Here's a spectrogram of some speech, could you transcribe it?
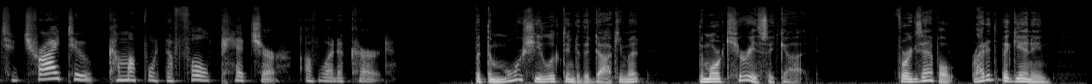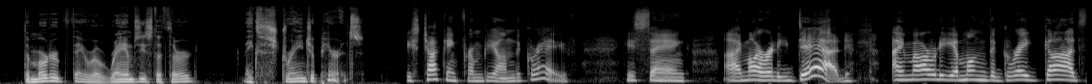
to try to come up with the full picture of what occurred. But the more she looked into the document, the more curious it got. For example, right at the beginning, the murdered pharaoh Ramses III makes a strange appearance. He's talking from beyond the grave. He's saying, I'm already dead. I'm already among the great gods.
